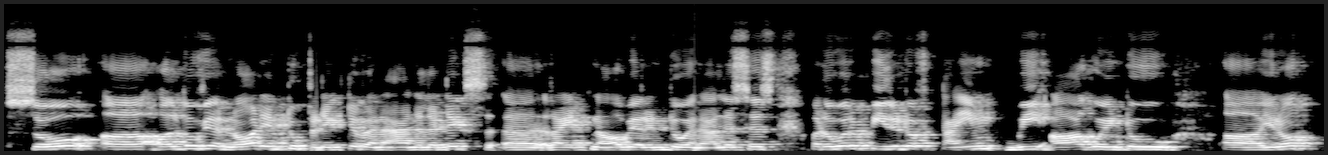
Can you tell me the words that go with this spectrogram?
So uh, although we are not into predictive and analytics uh, right now we are into analysis but over a period of time we are going to uh, you know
